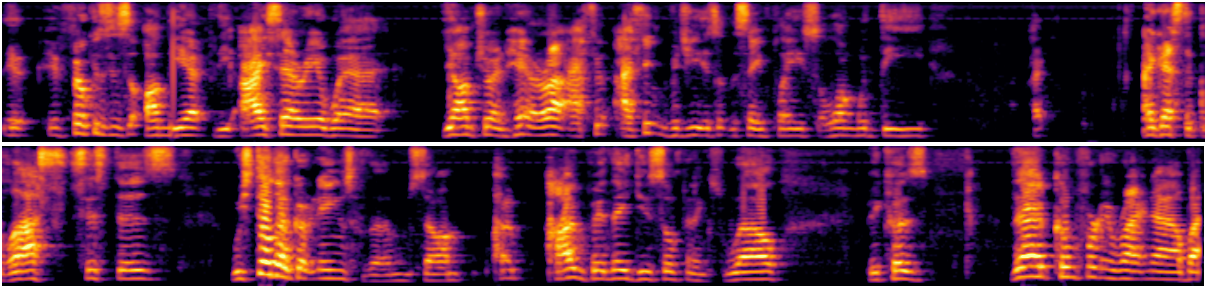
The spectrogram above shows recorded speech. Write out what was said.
it, it focuses on the the ice area where Yamcha and Hit are at. I, th- I think Vegeta's at the same place, along with the, I, I guess the Glass Sisters we still don't got names for them, so I'm hoping they do something as well, because they're comforting right now. But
